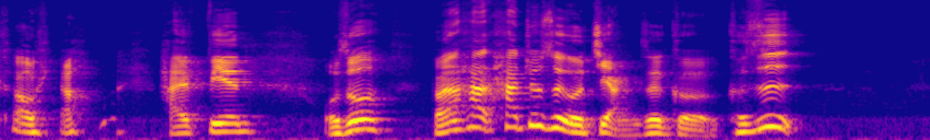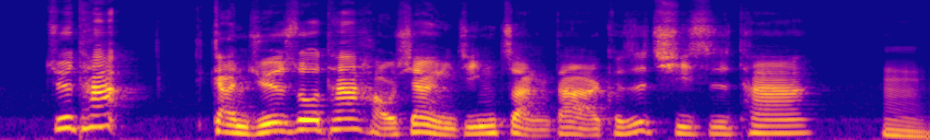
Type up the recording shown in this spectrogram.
靠腰还编。我说，反正他他就是有讲这个，可是就是他感觉说他好像已经长大，可是其实他嗯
